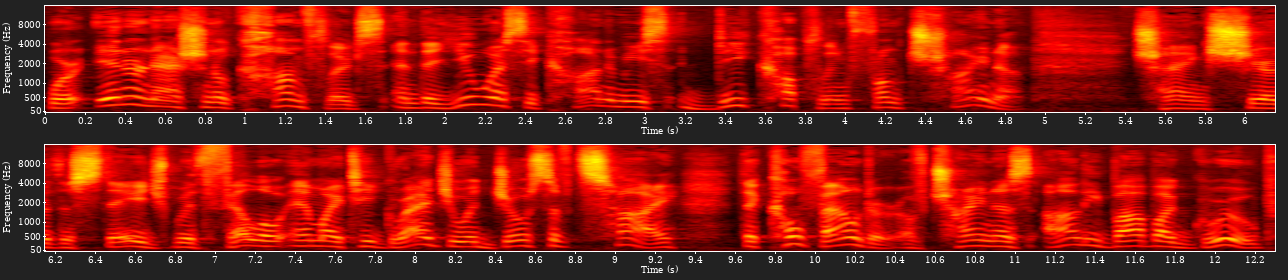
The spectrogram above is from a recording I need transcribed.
were international conflicts and the U.S. economy's decoupling from China. Chang shared the stage with fellow MIT graduate Joseph Tsai, the co founder of China's Alibaba Group,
